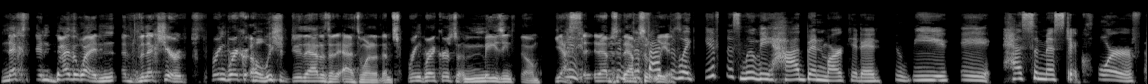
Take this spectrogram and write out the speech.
Next, and by the way, uh, the next year, Spring Breaker. Oh, we should do that as a, as one of them. Spring Breakers, amazing film. Yes, it, abs- it the absolutely fact is. is like if this movie had been marketed to be a pessimistic horror film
